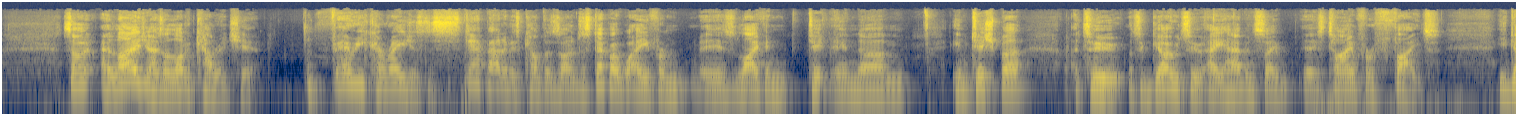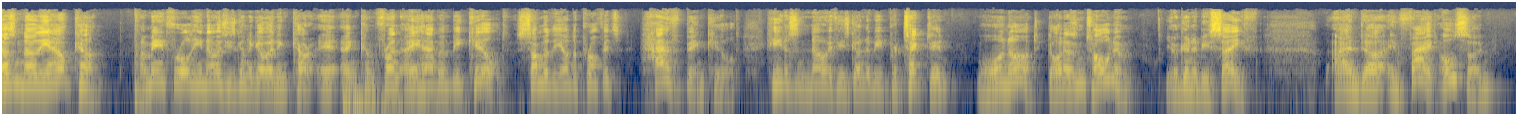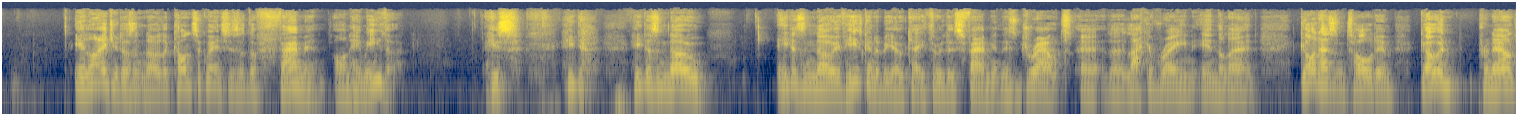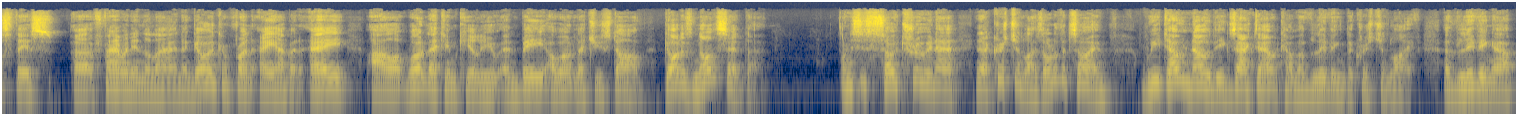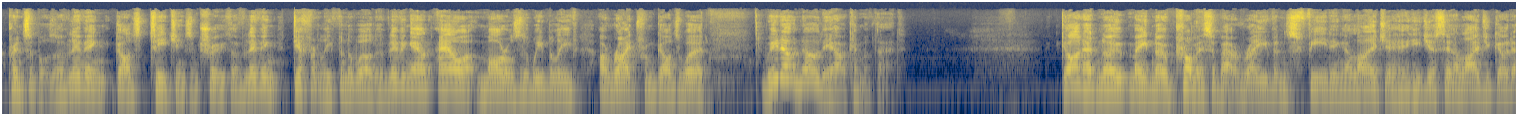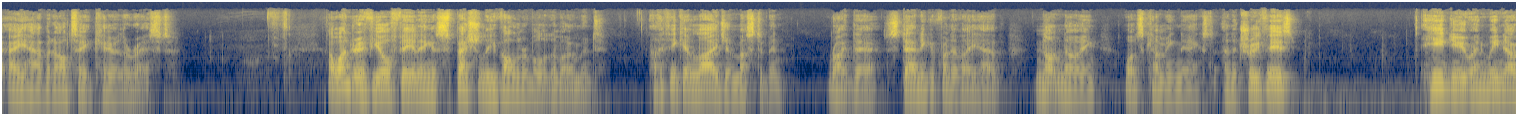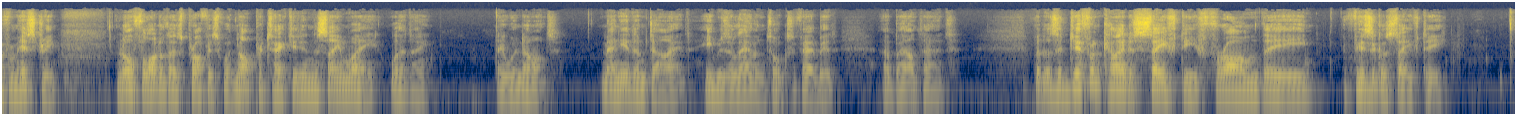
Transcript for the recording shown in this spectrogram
So Elijah has a lot of courage here. Very courageous to step out of his comfort zone, to step away from his life in in um, in Tishba, to to go to Ahab and say it's time for a fight. He doesn't know the outcome. I mean, for all he knows, he's going to go and, and confront Ahab and be killed. Some of the other prophets have been killed. He doesn't know if he's going to be protected or not. God hasn't told him you're going to be safe. And uh, in fact, also, Elijah doesn't know the consequences of the famine on him either. He's he he doesn't know he doesn't know if he's going to be okay through this famine, this drought, uh, the lack of rain in the land. God hasn't told him, go and pronounce this uh, famine in the land and go and confront Ahab. And A, I won't let him kill you. And B, I won't let you starve. God has not said that. And this is so true in our, in our Christian lives. A lot of the time, we don't know the exact outcome of living the Christian life, of living our principles, of living God's teachings and truth, of living differently from the world, of living out our morals that we believe are right from God's word. We don't know the outcome of that. God had no made no promise about ravens feeding Elijah here. He just said, Elijah, go to Ahab and I'll take care of the rest. I wonder if you're feeling especially vulnerable at the moment. I think Elijah must have been right there, standing in front of Ahab, not knowing what's coming next. And the truth is, he knew, and we know from history, an awful lot of those prophets were not protected in the same way, were they? They were not. Many of them died. Hebrews 11 talks a fair bit about that. But there's a different kind of safety from the physical safety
